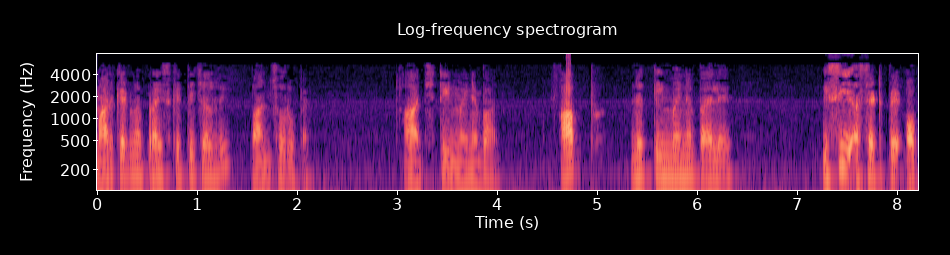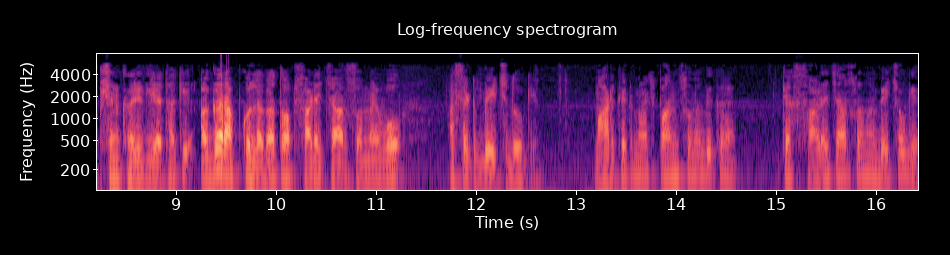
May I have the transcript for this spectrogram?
मार्केट में प्राइस कितनी चल रही? पाँच सौ रुपए। आज, तीन महीने बाद। आपने तीन महीने पहले इसी असेट पे ऑप्शन खरीद लिया था कि अगर आपको लगा तो आप साढ़े चार सौ में वो असेट बेच दोगे। मार्केट में आज पाँच सौ में बिक रहा है। क्या साढ़े चार सौ में बेचोगे?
